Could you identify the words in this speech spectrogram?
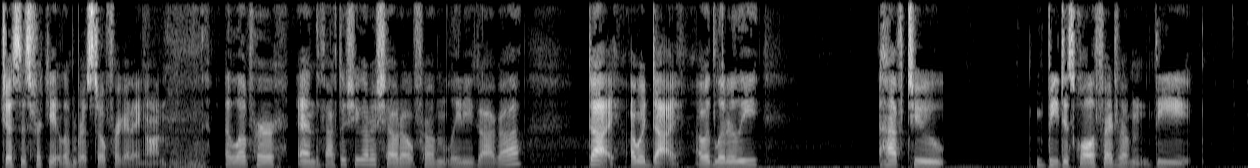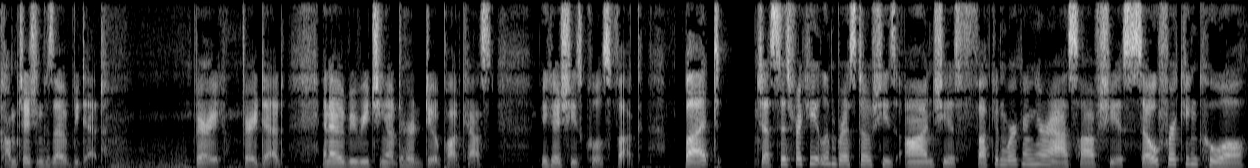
Justice for Kaitlyn Bristowe for getting on. I love her, and the fact that she got a shout out from Lady Gaga, die. I would die. I would literally have to be disqualified from the competition because I would be dead. Very, very dead. And I would be reaching out to her to do a podcast because she's cool as fuck. But justice for Kaitlyn Bristowe, she's on. She is fucking working her ass off. She is so freaking cool.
